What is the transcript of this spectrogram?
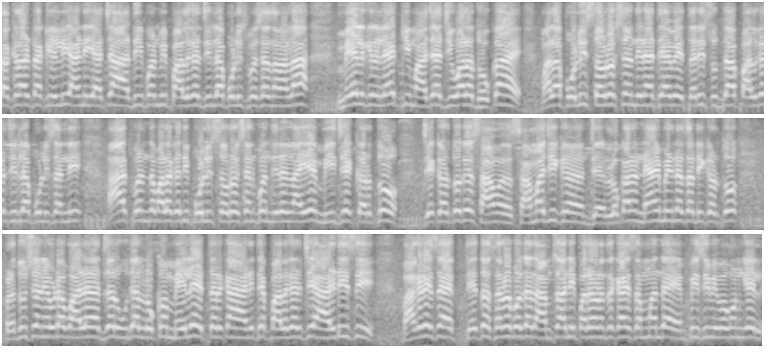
तक्रार टाकलेली आणि याच्या आधी पण मी पालघर जिल्हा पोलीस प्रशासनाला मेल केलेले आहेत की माझ्या जीवाला धोका आहे मला पोलीस संरक्षण देण्यात यावे तरीसुद्धा पालघर जिल्हा पोलिसांनी आजपर्यंत मला कधी पोलीस संरक्षण पण दिलेलं नाही आहे मी जे करतो जे करतो ते साम सामाजिक लोकांना न्याय मिळण्यासाठी करतो प्रदूषण एवढं वाढलं जर उद्या लोक मेले तर काय? आणि ते पालघरचे आर डी सी बागडे साहेब ते तर सरळ बोलतात आमचा आणि पर्यावरणाचा काय संबंध आहे? एम पी सी बी बघून घेईल.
